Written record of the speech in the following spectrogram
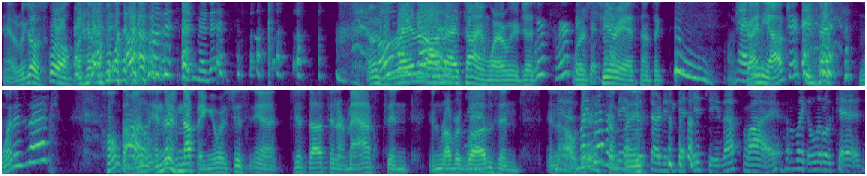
Here we go, squirrel. What, oh, was it ten minutes? It was Oh right around that time where we were just We're perfect. we're at that. serious, and it's like a shiny object. Is that what is that? Hold on, Oh, and there's nothing. It was just yeah, just us and our masks and and rubber gloves and and Yeah, oh, my rubber something. band was starting to get itchy. That's why I'm like a little kid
